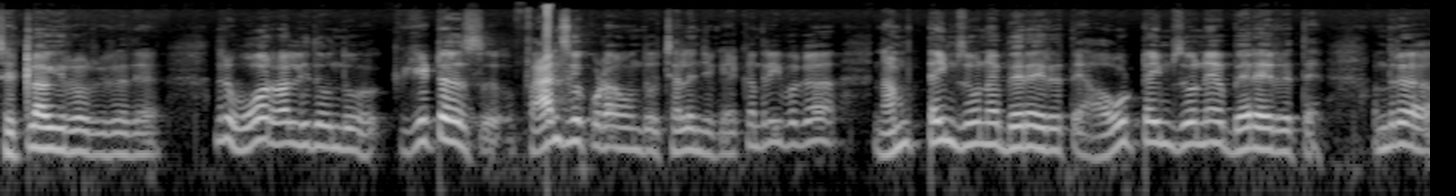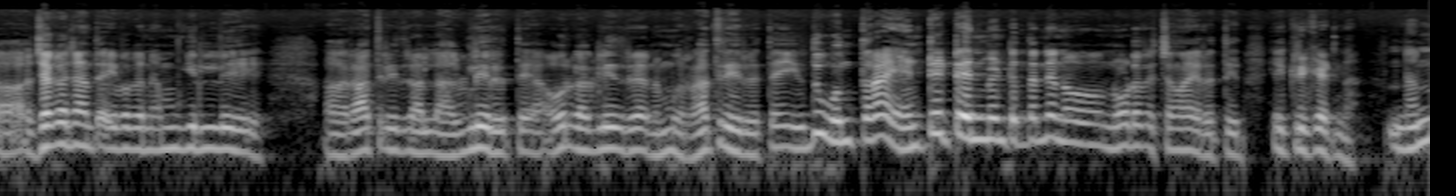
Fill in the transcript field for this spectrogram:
ಸೆಟ್ಲ್ ಆಗಿರೋರು ಇರೋದೆ. ಅಂದರೆ ಓವರ್ ಆಲ್ ಇದು ಒಂದು ಕ್ರಿಕೆಟರ್ಸ್ ಫ್ಯಾನ್ಸ್ಗೂ ಕೂಡ ಒಂದು ಚಾಲೆಂಜಿಂಗ್ ಯಾಕಂದರೆ ಇವಾಗ ನಮ್ಮ ಟೈಮ್ ಝೋನೇ ಬೇರೆ ಇರುತ್ತೆ ಔಟ್ ಟೈಮ್ ಝೋನೇ ಬೇರೆ ಇರುತ್ತೆ. ಅಂದರೆ ಜಗಜ ಅಂತ ಇವಾಗ ನಮಗಿಲ್ಲಿ ರಾತ್ರಿ ಇದ್ರೆ ಅಲ್ಲಿ ಹಗಲಿ ಇರುತ್ತೆ, ಅವ್ರಿಗೆ ಹಗಲಿದ್ರೆ ನಮಗೆ ರಾತ್ರಿ ಇರುತ್ತೆ. ಇದು ಒಂಥರ ಎಂಟರ್ಟೈನ್ಮೆಂಟ್ ಅಂತಲೇ ನಾವು ನೋಡಿದ್ರೆ ಚೆನ್ನಾಗಿರುತ್ತೆ ಈ ಕ್ರಿಕೆಟ್ನ ನನ್ನ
